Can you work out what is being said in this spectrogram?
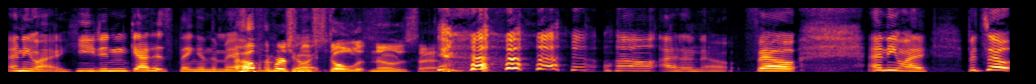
anyway, he didn't get his thing in the mail. I hope the person George. who stole it knows that. well, I don't know. So, anyway, but so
